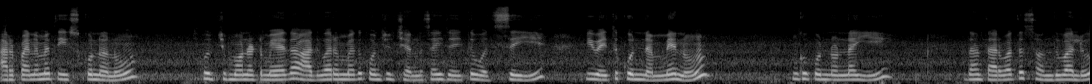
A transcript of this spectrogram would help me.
అరపైనమే తీసుకున్నాను. కొంచెం మొన్నటి మీద ఆదివారం మీద కొంచెం చిన్న సైజు అయితే వచ్చాయి. ఇవైతే కొన్ని అమ్మాను ఇంకో కొన్ని ఉన్నాయి. దాని తర్వాత సందువాలు.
